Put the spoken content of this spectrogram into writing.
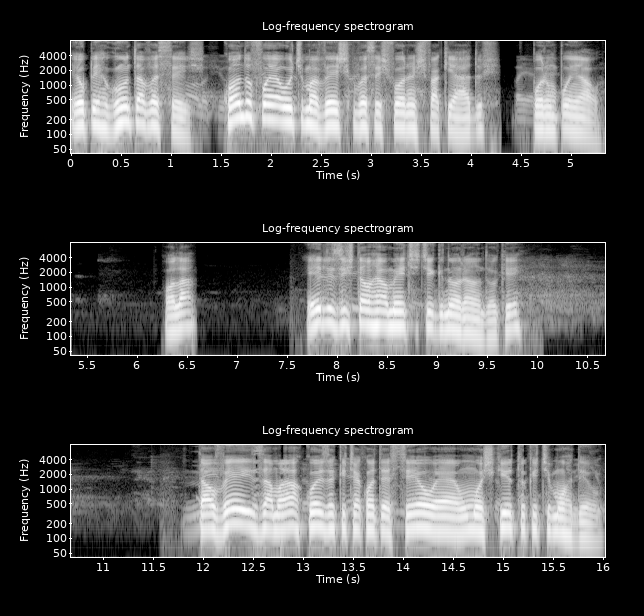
Eu pergunto a vocês, quando foi a última vez que vocês foram esfaqueados por um punhal? Olá? Eles estão realmente te ignorando, ok? Talvez a maior coisa que te aconteceu é um mosquito que te mordeu.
